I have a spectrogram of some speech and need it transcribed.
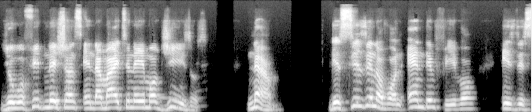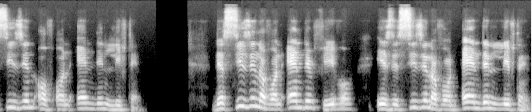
You will feed nations in the mighty name of Jesus. Now, the season of unending favor is the season of unending lifting. The season of unending favor is the season of unending lifting.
